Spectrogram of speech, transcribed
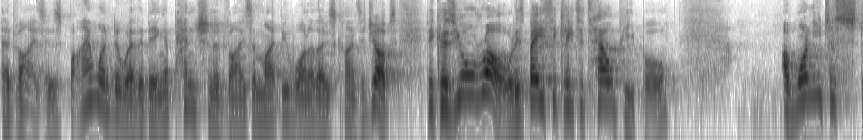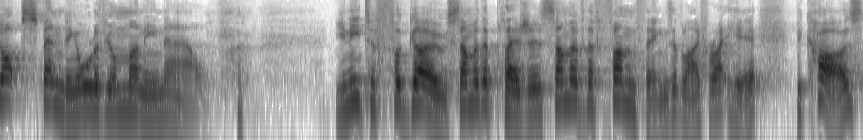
advisors, but I wonder whether being a pension advisor might be one of those kinds of jobs. Because your role is basically to tell people I want you to stop spending all of your money now. you need to forego some of the pleasures, some of the fun things of life right here, because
